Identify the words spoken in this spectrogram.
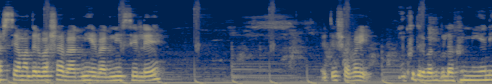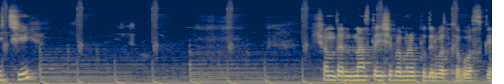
আসছে আমাদের বাসায় বাগনি আর বাগনির ছেলে। এতে সবাই খুদের ভাতগুলো এখন নিয়ে নিচ্ছি। সন্তান নাস্তা হিসেবে আমরা খুদের ভাত খাব আজকে।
